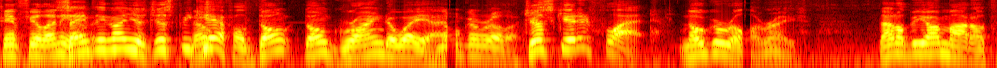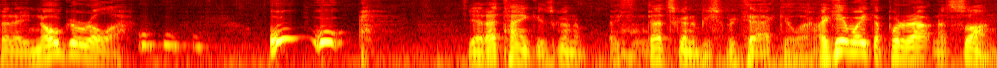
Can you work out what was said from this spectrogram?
Can't feel any. Same thing on you. Just be Nope. careful. Don't don't grind away at It. it. No gorilla. Just get it flat. No gorilla, right? That'll be our motto today. No gorilla. Yeah, that tank is gonna. That's gonna be spectacular. I can't wait to put it out in the sun.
